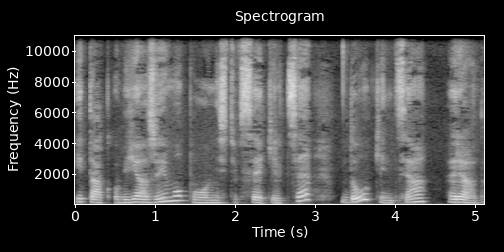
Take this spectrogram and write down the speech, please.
І так обв'язуємо повністю все кільце до кінця ряду.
